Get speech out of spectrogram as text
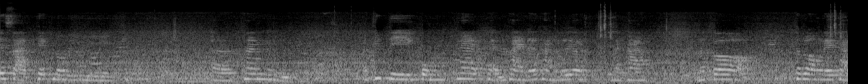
ทรวงวิทยาศาสตร์เทคโนโลยีท่านอธิบดีกรมแพทย์แผนไทยและทางเลือกนะคะ แล้วก็ท่านรองเลขา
